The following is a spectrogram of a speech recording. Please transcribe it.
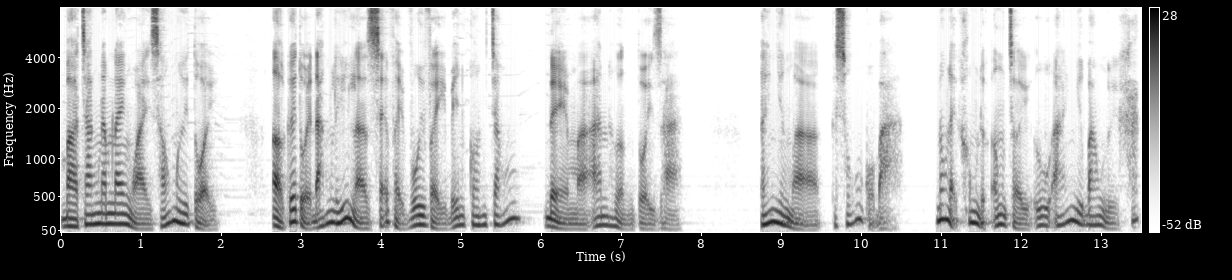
Bà Trang năm nay ngoài 60 tuổi. Ở cái tuổi đáng lý là sẽ phải vui vầy bên con cháu Để mà an hưởng tuổi già. Ấy nhưng mà cái số của bà, nó lại không được ông trời ưu ái như bao người khác.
